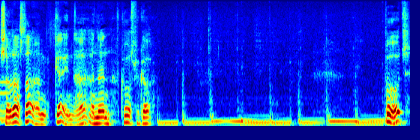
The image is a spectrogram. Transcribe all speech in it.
So that's that I'm getting there and then of course we've got but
